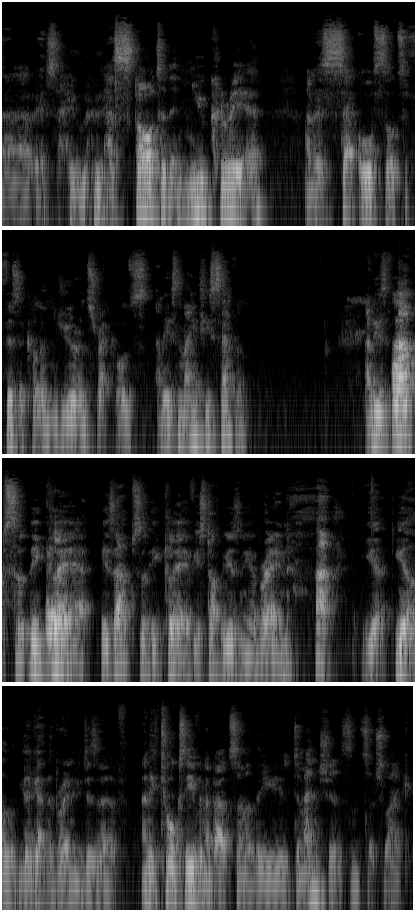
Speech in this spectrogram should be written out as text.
uh, is, who who has started a new career and has set all sorts of physical endurance records, and he's ninety seven. And he's Oh. absolutely clear. He's absolutely clear. If you stop using your brain, you, you'll you'll get the brain you deserve. And he talks even about some of the dementias and such like.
